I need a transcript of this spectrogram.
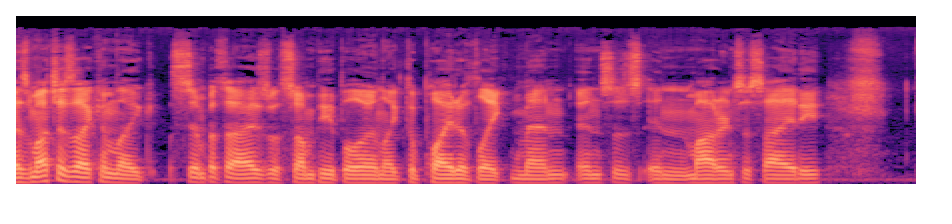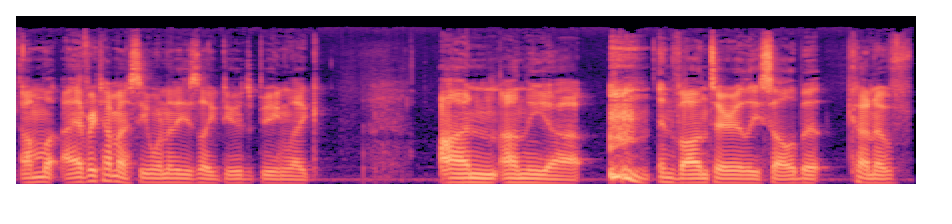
as much as I can like sympathize with some people and like the plight of like men in in modern society, I'm every time I see one of these like dudes being like on on the uh, involuntarily celibate kind of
